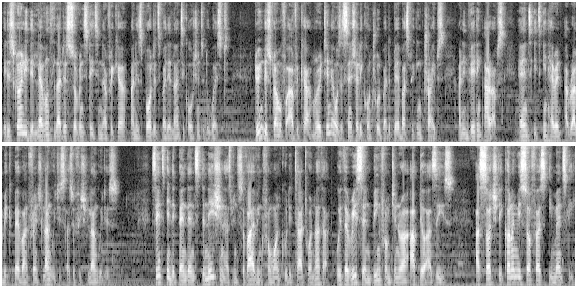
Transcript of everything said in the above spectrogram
It is currently the 11th largest sovereign state in Africa and is bordered by the Atlantic Ocean to the west. During the scramble for Africa, Mauritania was essentially controlled by the Berber-speaking tribes and invading Arabs, hence its inherent Arabic, Berber and French languages as official languages. Since independence, the nation has been surviving from one coup d'etat to another, with the recent being from General Abdel Aziz. As such, the economy suffers immensely.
